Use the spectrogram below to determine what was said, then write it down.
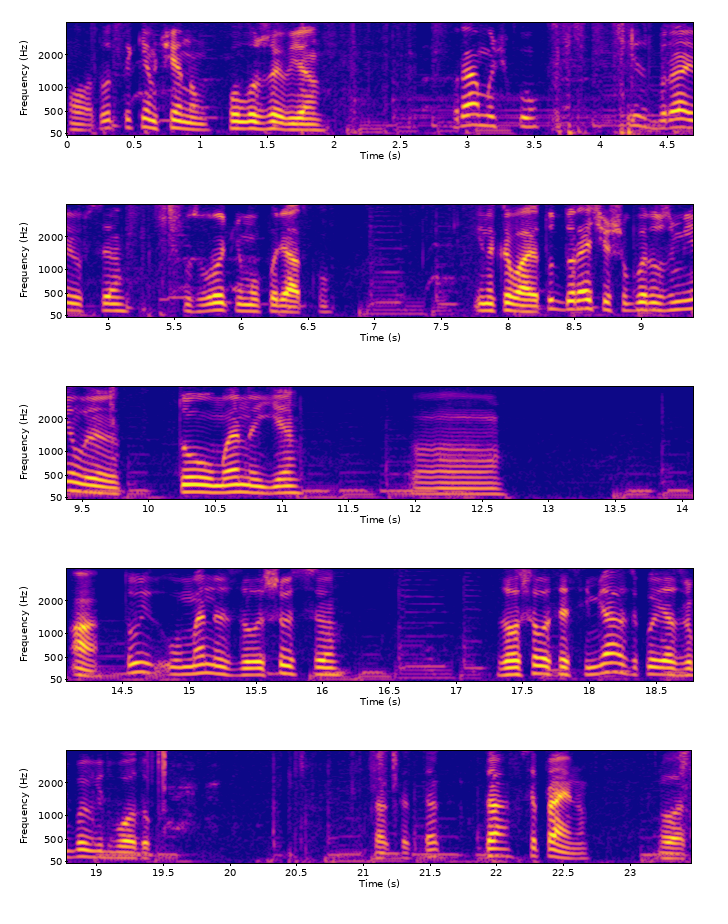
От, от таким чином положив я рамочку і збираю все у зворотньому порядку. І накриваю. Тут, до речі, щоб ви розуміли, то у мене є. Е... А, тут у мене залишився. Залишилася сім'я, з якою я зробив відводок. Так, так, так. Так, все правильно. От.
